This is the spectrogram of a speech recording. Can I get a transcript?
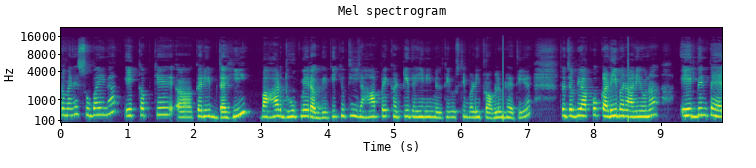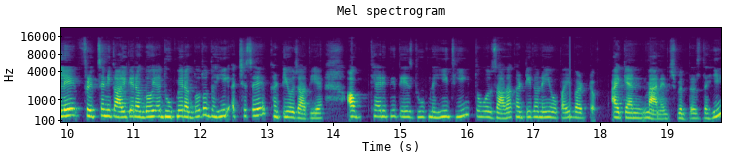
तो मैंने सुबह ही ना एक कप के करीब दही बाहर धूप में रख दी थी, क्योंकि यहाँ पे खट्टी दही नहीं मिलती, उसकी बड़ी प्रॉब्लम रहती है। तो जब भी आपको कड़ी बनानी हो ना, एक दिन पहले फ्रिज से निकाल के रख दो या धूप में रख दो तो दही अच्छे से खट्टी हो जाती है। अब खैर इतनी तेज धूप नहीं थी तो ज़्यादा खट्टी तो नहीं हो पाई but I can manage with this दही।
